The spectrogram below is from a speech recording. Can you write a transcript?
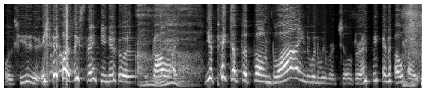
was huge. you know, at least then you knew who was Oh, calling. yeah. You picked up the phone blind when we were children, you know, like,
